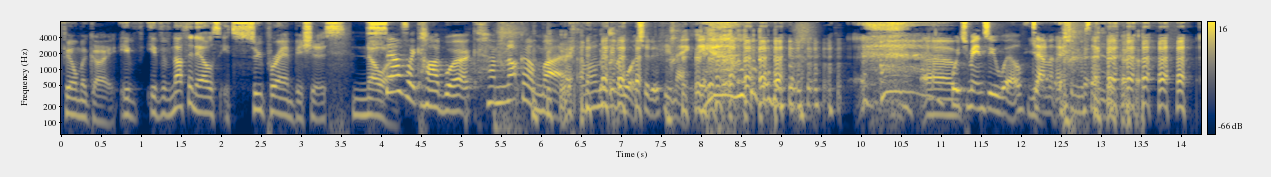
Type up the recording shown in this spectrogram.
film a go. If if of nothing else, it's super ambitious. Noah. Sounds like hard work. I'm not going to lie. I'm only going to watch it if you make me. Which means you will. Damn it, I shouldn't have said that.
